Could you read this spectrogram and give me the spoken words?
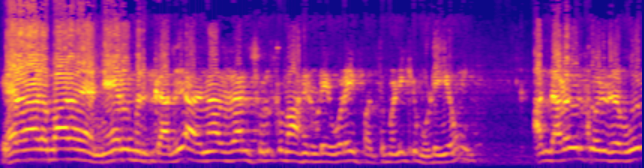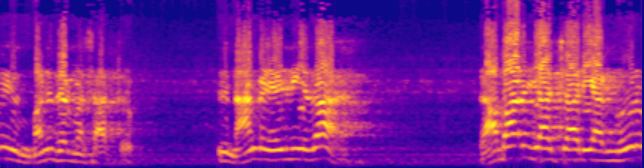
ஏராளமான நேரம் இருக்காது. அதனால்தான் சுருக்கமாக என்னுடைய உரை பத்து மணிக்கு முடியும். அந்த அளவிற்கு வருகிற போது மனு தர்ம சாஸ்திரம். இது நாங்கள் எழுதியதா? ராமானுஜாச்சாரியார் என்பவர்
